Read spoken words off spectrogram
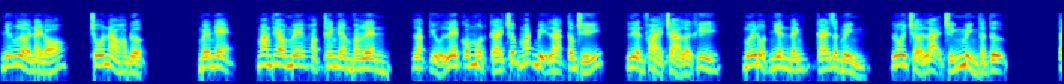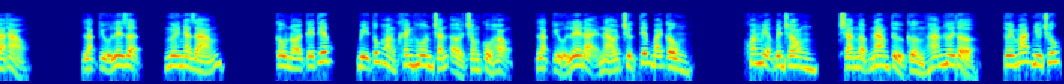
những lời này đó, chỗ nào học được. Mềm nhẹ, mang theo mê hoặc thanh âm vang lên, lạc cửu lê có một cái chớp mắt bị lạc tâm trí, liền phải trả lời khi, mới đột nhiên đánh cái giật mình, lôi trở lại chính mình thần tự. Ta thảo. Lạc cửu lê giận, ngươi nha dám. Câu nói kế tiếp, bị túc hoàng khanh hôn chắn ở trong cổ họng, lạc cửu lê đại náo trực tiếp bãi công. Khoang miệng bên trong, tràn ngập nam tử cường hãn hơi thở, tươi mát như trúc,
